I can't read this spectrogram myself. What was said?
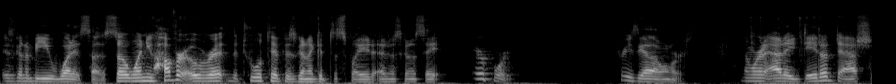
is going to be what it says. So when you hover over it, the tooltip is going to get displayed and it's going to say airport. Crazy how that one works. And then we're going to add a data dash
